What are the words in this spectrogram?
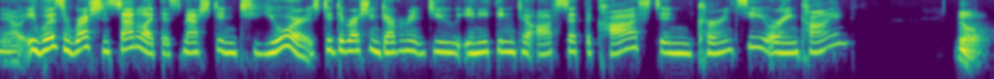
Now it was a russian satellite that smashed into yours. Did the russian government do anything to offset the cost in currency or in kind? No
